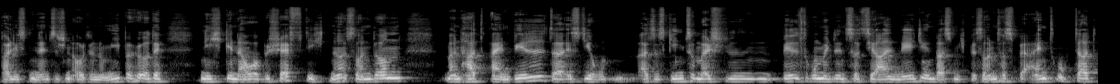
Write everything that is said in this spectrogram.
palästinensischen Autonomiebehörde nicht genauer beschäftigt, ne, sondern man hat ein Bild, da ist die, also es ging zum Beispiel ein Bild rum in den sozialen Medien, was mich besonders beeindruckt hat,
